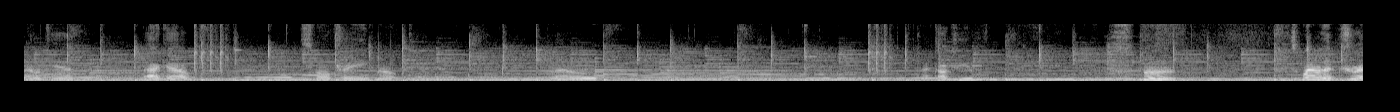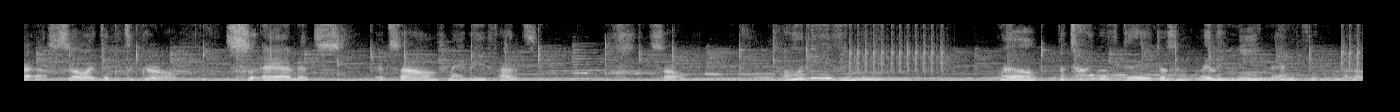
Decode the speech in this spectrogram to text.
Metal can. Back out. Small tree. No. Hello? Can I talk to you? Hmm. It's wearing a dress, so I think it's a girl. So, and it's it sounds maybe fancy. So, good evening. Well, the time of day doesn't really mean anything now.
